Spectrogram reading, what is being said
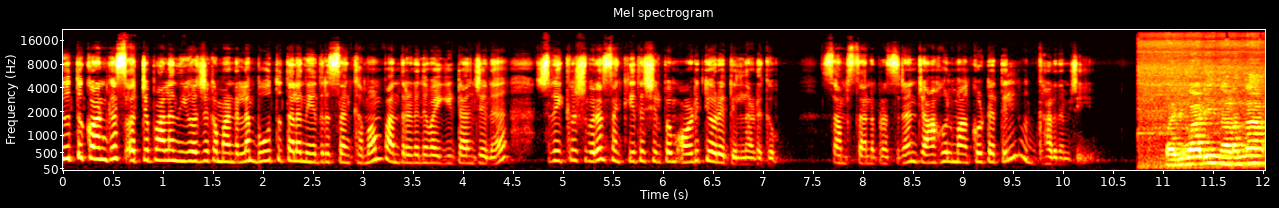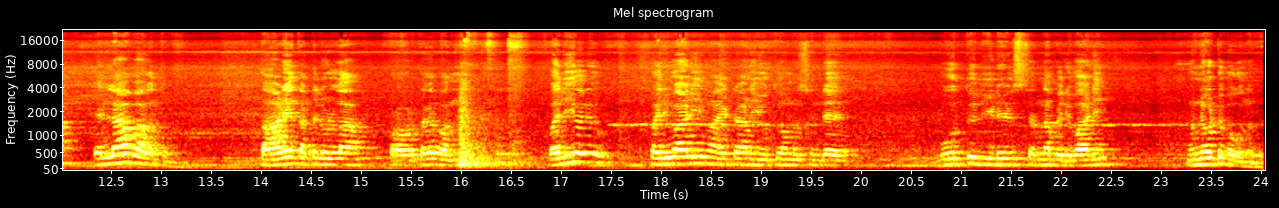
Youth Congress Ottapalam നിയോജക മണ്ഡലം ബൂത്ത് തല നേതൃസംഗമം പന്ത്രണ്ടിന് വൈകിട്ട് അഞ്ചിന് ശ്രീകൃഷ്ണപുരം സംഗീതശില്പം ഓഡിറ്റോറിയത്തിൽ നടക്കും. സംസ്ഥാന പ്രസിഡന്റ് രാഹുൽ മാക്കൂട്ടത്തിൽ ഉദ്ഘാടനം ചെയ്യും. പരിപാടി നടന്ന എല്ലാ ഭാഗത്തും താഴെ തട്ടിലുള്ള പ്രവർത്തകർ വന്ന് വലിയൊരു പരിപാടിയുമായിട്ടാണ് യൂത്ത് കോൺഗ്രസിന്റെ ബൂത്ത് ലീഡേഴ്സ് എന്ന പരിപാടി മുന്നോട്ട് പോകുന്നത്.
